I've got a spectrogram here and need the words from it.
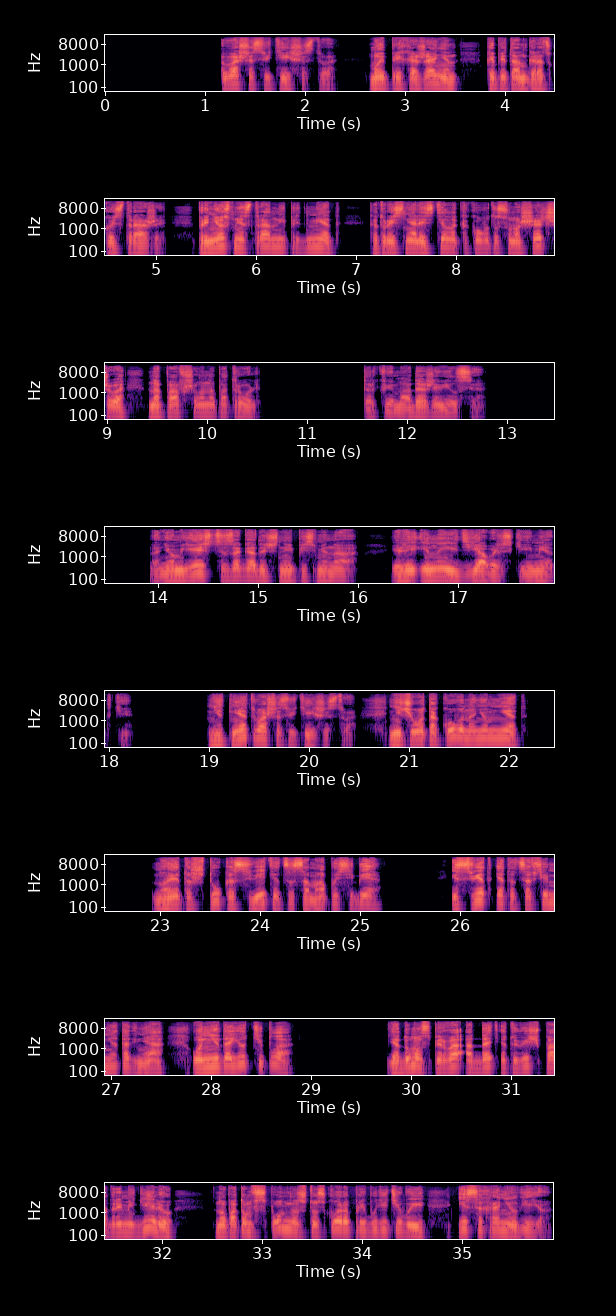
«Ваше святейшество, мой прихожанин, капитан городской стражи, принес мне странный предмет, который сняли с тела какого-то сумасшедшего, напавшего на патруль. Тарквимада оживился. На нем есть загадочные письмена или иные дьявольские метки? Нет-нет, ваше святейшество, ничего такого на нем нет. Но эта штука светится сама по себе. И свет этот совсем не от огня, он не дает тепла. Я думал сперва отдать эту вещь Падре Мигелю, но потом вспомнил, что скоро прибудете вы, и сохранил ее.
